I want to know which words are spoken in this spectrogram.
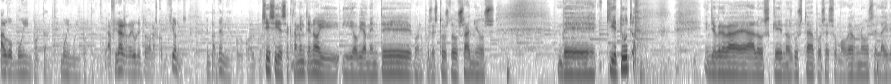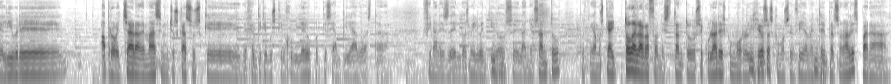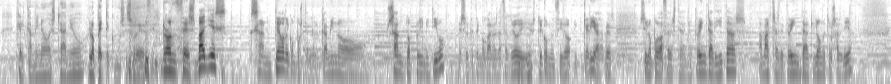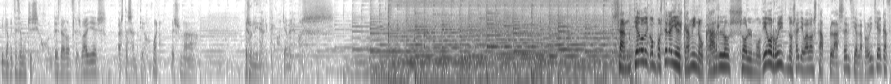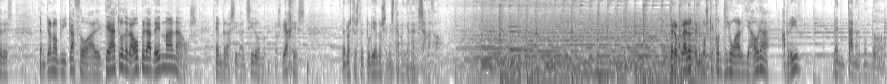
algo muy importante, muy muy importante. Al final reúne todas las condiciones en pandemia, con lo cual... Pues, sí, sí, exactamente, ¿no? Y, y obviamente, bueno, pues estos dos años de quietud yo creo que a los que nos gusta, pues eso, movernos, el aire libre, aprovechar además en muchos casos que de gente que busque el jubileo porque se ha ampliado hasta finales del 2022 el año santo pues digamos que hay todas las razones tanto seculares como religiosas como sencillamente personales para que el camino este año lo pete como se suele decir Roncesvalles Santiago de Compostela el camino santo primitivo, es el que tengo ganas de hacer yo y estoy convencido, quería ver si lo puedo hacer este año. 30 días a marchas de 30 kilómetros al día y me apetece muchísimo, desde Roncesvalles hasta Santiago. Bueno, es una, es una idea que tengo, ya veremos. Santiago de Compostela y el camino. Carlos Solmo. Diego Ruiz nos ha llevado hasta Plasencia, en la provincia de Cáceres, de Antonio Picazo, al Teatro de la Ópera de Manaos, en Brasil. Han sido los viajes de nuestros tertulianos en esta mañana de sábado. Pero claro, tenemos que continuar y ahora abrir ventana al mundo.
